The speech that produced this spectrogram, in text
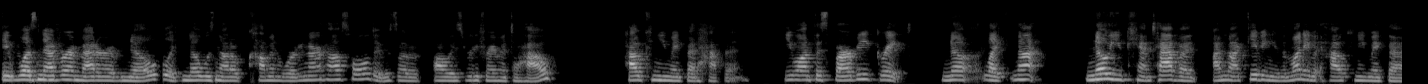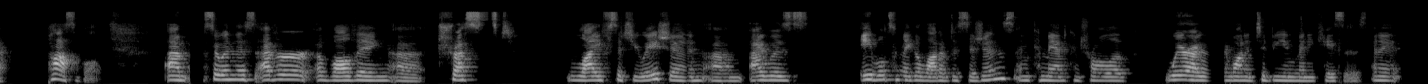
it was never a matter of no, like no was not a common word in our household. It was a, always reframe it to how. How can you make that happen? You want this Barbie? Great no like not no you can't have it. I'm not giving you the money but how can you make that possible? Um, so in this ever evolving uh, trust life situation um, i was able to make a lot of decisions and command control of where i wanted to be in many cases. And it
